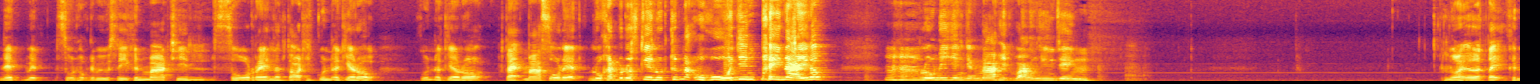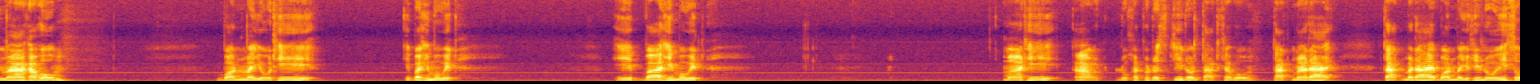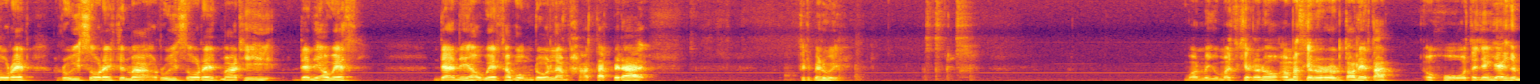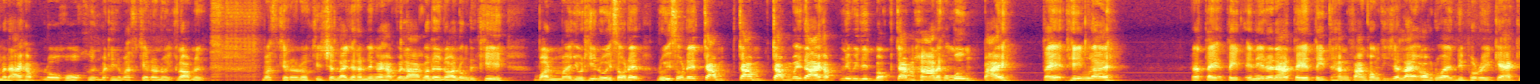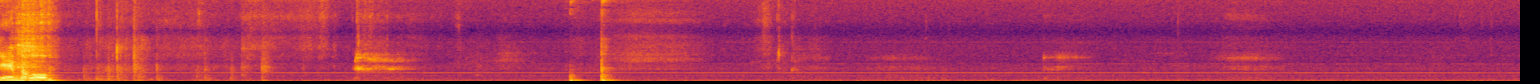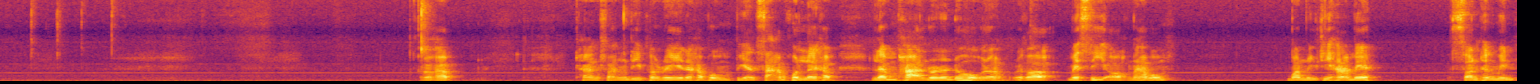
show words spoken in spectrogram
เน็ตเวด06 WC ขึ้นมาที่โซเรสและต่อที่กุนอาเกโรกุนอาเกโรแตะมาโซเรสลูคัสบรอสกี้หลุดขึ้นมา โอ้โห ยิงไปไหนครับลูกนี้ยิงอย่างน่าผิดหวังจริงๆ น้อยเออเตะขึ้นมาครับผม บอลมาอยู่ที่อิบราฮิโมวิชอิบราฮิโมวิชมาที่ อ้าว ลูคัสโพดสกี้โดนตัดครับผม ตัดมาได้ ตัดมาได้บอลมาอยู่ที่ลุยโซเรสลุยโซเรสขึ้นมาลุยโซเรสมาที่แดนนี่อเวสแดนนี่อเวสครับผมโดนแลมพาตัดไปได้ ฟิลิปเปดุยบอลมาอยู่มัสเคโรโนเอามัสเคโรโนตอนเลสตัด โอ้โห แต่ยังแย่งขึ้นมาได้ครับ โลโฮขึ้นมาที่มัสเคโรโนอีกรอบหนึ่งมัสเคโรโนคิดเช่นไรจะทำยังไงครับ เวลาก็เหลือน้อยลงทุกทีบอลมาอยู่ที่ลุยโซเลสลุยโซเลสจ้ำจ้ำจ้ำไม่ได้ครับนิวิดิตบอกจ้ำหาอะไรของมึง ไป เตะทิ้งเลย แล้วเตะติดไอ้นี้ด้วยนะ เตะติดทางฝั่งของคิดเช่นไรออกด้วยดิพอรีแก้เกมครับผม เอาครับ ทางฝั่งดีเพอรีนะครับผมเปลี่ยน 3 คนเลยครับแลมพาร์ดโรนัลโดแล้วก็เมสซี่ออกนะครับผม บอลมาอยู่ที่ 5 เมตร ซอนเทิงมิน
